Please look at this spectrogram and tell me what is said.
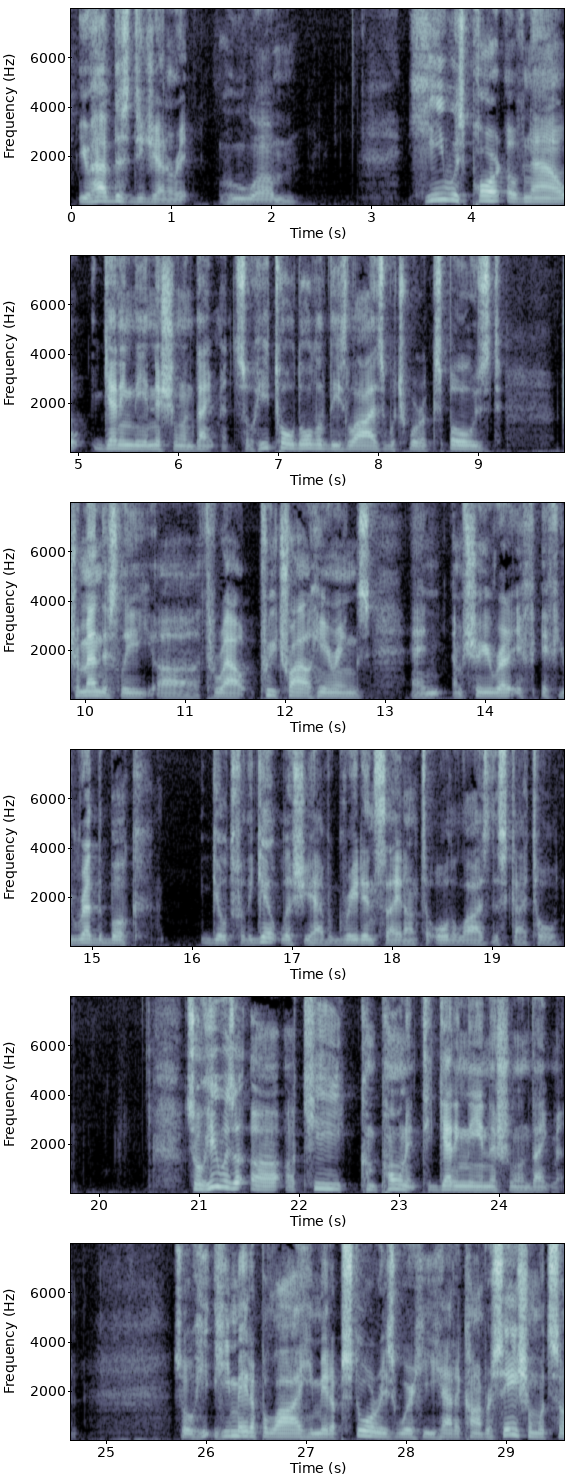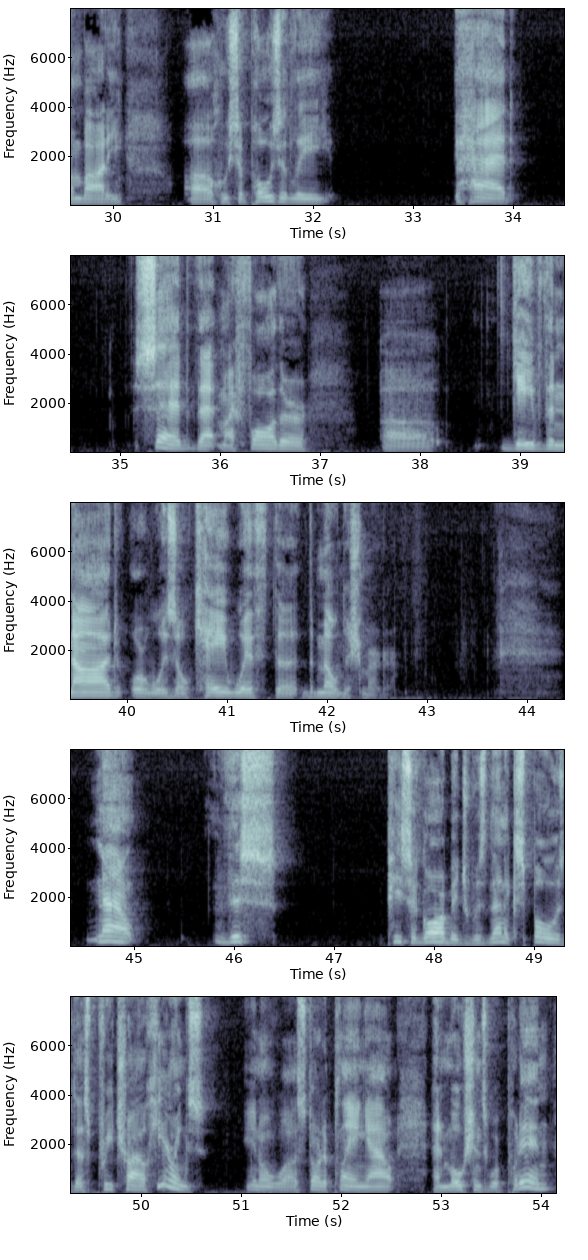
you have this degenerate who um, he was part of now getting the initial indictment. So he told all of these lies, which were exposed tremendously uh, throughout pretrial hearings. And I'm sure you read if if you read the book Guilt for the Guiltless, you have a great insight onto all the lies this guy told. So he was a, a key component to getting the initial indictment. So he, he made up a lie, he made up stories where he had a conversation with somebody uh, who supposedly had said that my father uh, gave the nod or was okay with the, the Meldish murder. Now, this piece of garbage was then exposed as pretrial hearings, you know, uh, started playing out and motions were put in,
